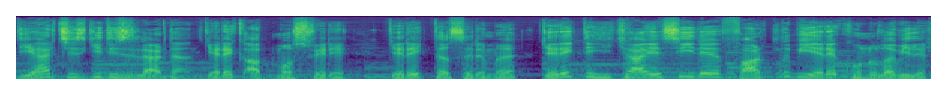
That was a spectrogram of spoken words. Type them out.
diğer çizgi dizilerden gerek atmosferi, gerek tasarımı, gerek de hikayesiyle farklı bir yere konulabilir.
